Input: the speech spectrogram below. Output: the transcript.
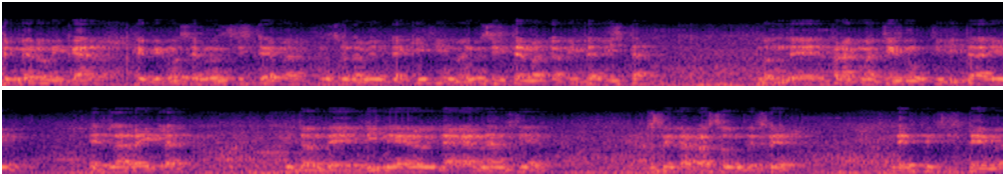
Primero ubicar que vivimos en un sistema, no solamente aquí, sino en un sistema capitalista, donde el pragmatismo utilitario es la regla y donde el dinero y la ganancia pues es la razón de ser de este sistema.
